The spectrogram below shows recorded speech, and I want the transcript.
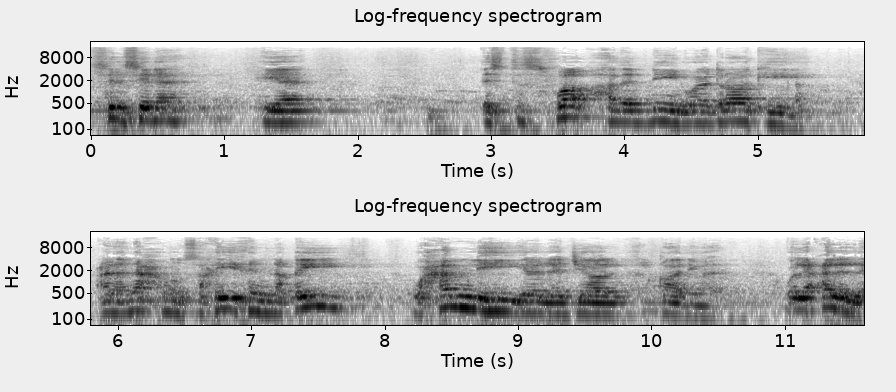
السلسلة هي استصفاء هذا الدين وإدراكه على نحو صحيح نقي وحمله إلى الأجيال القادمة. ولعل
